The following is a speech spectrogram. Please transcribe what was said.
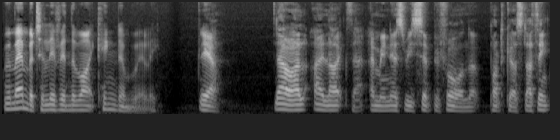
remember to live in the right kingdom, really. Yeah. No, I I like that. I mean, as we said before on that podcast, I think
